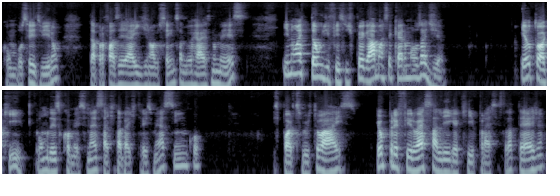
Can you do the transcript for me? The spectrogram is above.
como vocês viram. Dá para fazer aí de 900 a mil reais no mês. E não é tão difícil de pegar, mas você quer uma ousadia. Eu tô aqui, vamos desde o começo, né? Site da Bet365, esportes virtuais. Eu prefiro essa liga aqui para essa estratégia.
